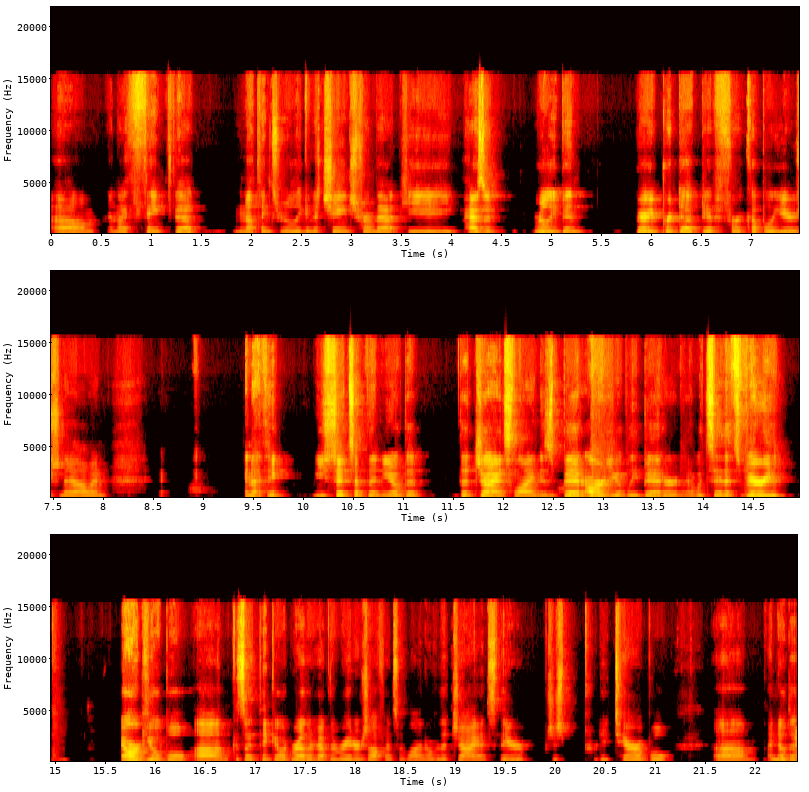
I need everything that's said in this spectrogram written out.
um, and I think that nothing's really going to change from that. He hasn't really been very productive for a couple of years now, and and I think you said something. You know that the Giants line is better, arguably better. I would say that's very arguable because um, I think I would rather have the Raiders' offensive line over the Giants. They are just pretty terrible. Um, I know that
